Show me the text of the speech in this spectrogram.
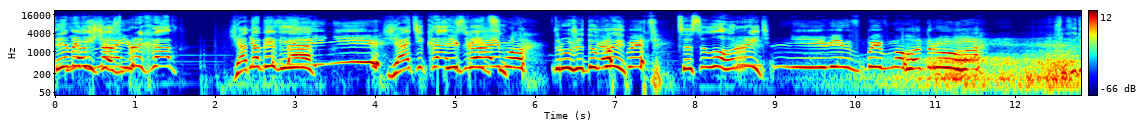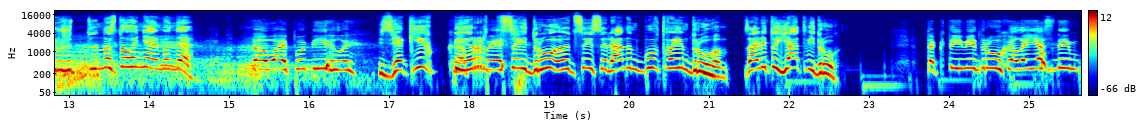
Ти мені що, знаю. збрехав? Я, Я тобі не вірив. знаю! Ні! Я тікаю звідси. Тікаємо! Друже, диви, Капець! це село горить. Ні, він вбив мого друга! Слухай, друже, ти наздоганяй мене. Давай побігли! З яких пір Капець. цей, дру... цей селянин був твоїм другом? Взагалі-то я твій друг. Так ти мій друг, але я з ним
